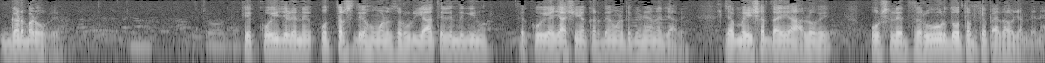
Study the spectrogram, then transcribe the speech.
گڑبڑ ہوئے کہ کوئی جڑے نے او ترسدے ضروریات زندگی نو، تے کوئی عیاشیاں کردے ہون گنیا نہ جاوے۔ جب معیشت کا یہ حال ہوئے اس لیے ضرور دو طبقے پیدا ہو جاندے نے۔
